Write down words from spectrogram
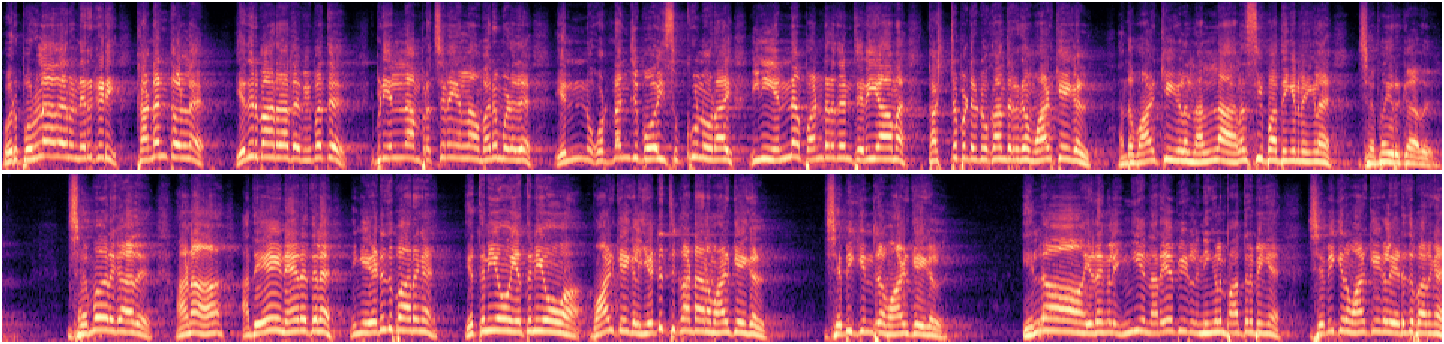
ஒரு பொருளாதார நெருக்கடி. கடன் தொல்லை. எதிர்பாராத விபத்து இப்படி எல்லாம் பிரச்சனை எல்லாம் வரும் பொழுது என்ன உடஞ்சு போய் சுக்குநூறாய் இனி என்ன பண்றதுன்னு தெரியாம கஷ்டப்பட்டு உட்கார்ந்துருக்க வாழ்க்கைகள் அந்த வாழ்க்கைகளை நல்லா அலசி பார்த்தீங்கன்னு வைங்களேன் ஜெபம் இருக்காது. ஜெபம் இருக்காது. ஆனா அதே நேரத்தில் நீங்க எடுத்து பாருங்க எத்தனையோ எத்தனையோ வாழ்க்கைகள் எடுத்துக்காட்டான வாழ்க்கைகள் ஜெபிக்கின்ற வாழ்க்கைகள். எல்லா இடங்களும் இங்கேயும் நிறைய பேர் நீங்களும் பார்த்துருப்பீங்க செபிக்கிற வாழ்க்கைகளை எடுத்து பாருங்க.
